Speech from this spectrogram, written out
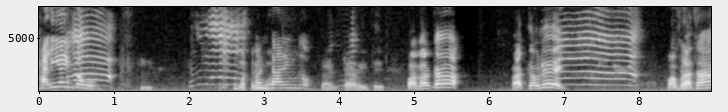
ખાલી એમ કહું. કંટાળી હું તો. કંટાળી તે. વાબર કા વાત કહું લે. વાપરા છા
